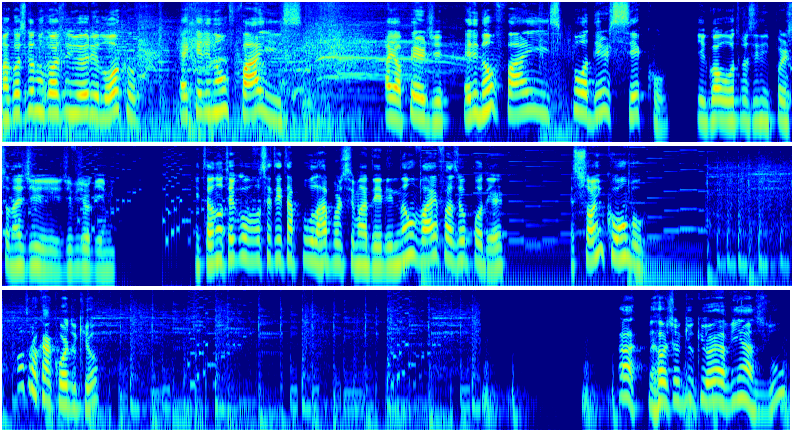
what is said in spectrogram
Uma coisa que eu não gosto do Yuri Louco é que ele não faz. Aí, ó, perdi. Ele não faz poder seco, igual outros personagens de, de videogame. Então não tem como você tentar pular por cima dele. Ele não vai fazer o poder. É só em combo. Vamos trocar a cor do Kyo. Ah, eu achei que o Kyo ia vir azul.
